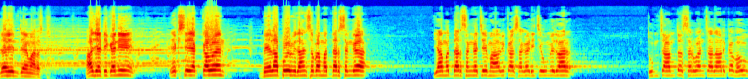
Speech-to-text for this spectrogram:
जय हिंद जय महाराष्ट्र. आज या ठिकाणी एकशे एक्कावन्न बेलापूर विधानसभा मतदारसंघ या मतदारसंघाचे महाविकास आघाडीचे उमेदवार तुमचा आमचा सर्वांचा लाडका भाऊ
